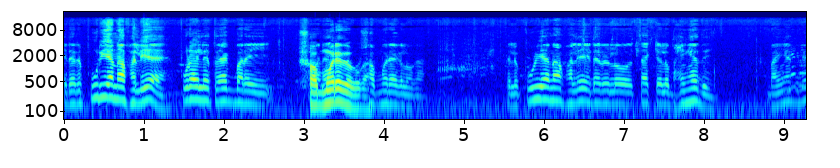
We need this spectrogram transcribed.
এটারে পুড়িয়ে না ফালিয়ে পুরাইলে তো একবারেই সব মরে যাব সব মরে গেল গা। তাহলে পুড়িয়ে না ফালে এটা হলো চারটে হলো ভেঙে দেই। ভেঙে দিলে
